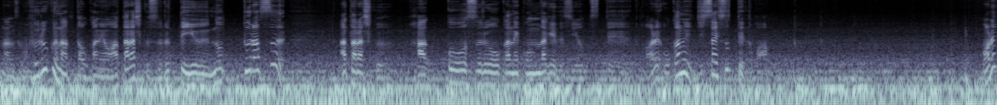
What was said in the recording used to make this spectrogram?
なんつうの、古くなったお金を新しくするっていうの、プラス、新しく発行するお金こんだけですよっ、つって、あれお金実際吸ってんのか？あれ？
